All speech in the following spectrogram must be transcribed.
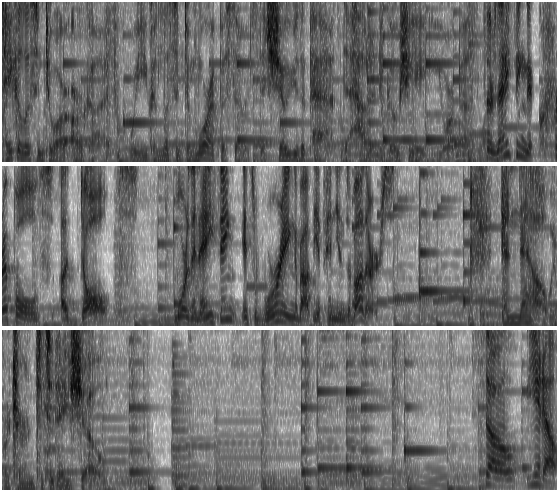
Take a listen to our archive, where you can listen to more episodes that show you the path to how to negotiate your best life. If there's anything that cripples adults more than anything, it's worrying about the opinions of others. And now we return to today's show. So, you know,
